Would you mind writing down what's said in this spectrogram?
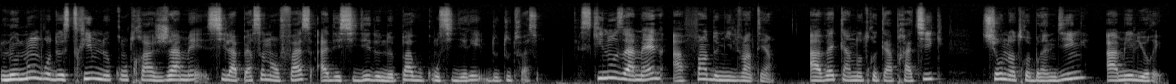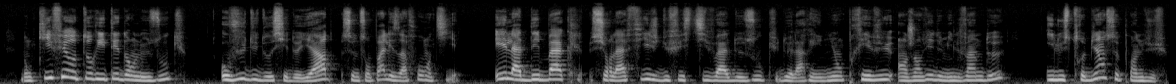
le nombre de streams ne comptera jamais si la personne en face a décidé de ne pas vous considérer de toute façon. Ce qui nous amène à fin 2021, avec un autre cas pratique sur notre branding amélioré. Donc qui fait autorité dans le zouk, au vu du dossier de Yard, ce ne sont pas les Afro-Antillais. Et la débâcle sur l'affiche du festival de zouk de la Réunion prévu en janvier 2022 illustre bien ce point de vue.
